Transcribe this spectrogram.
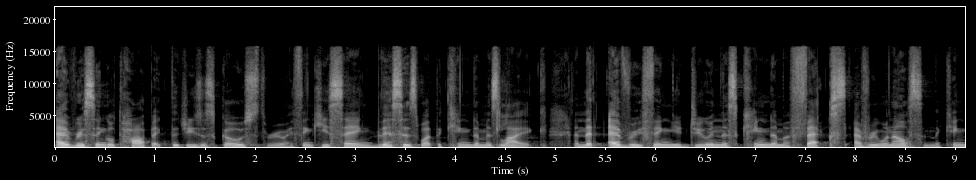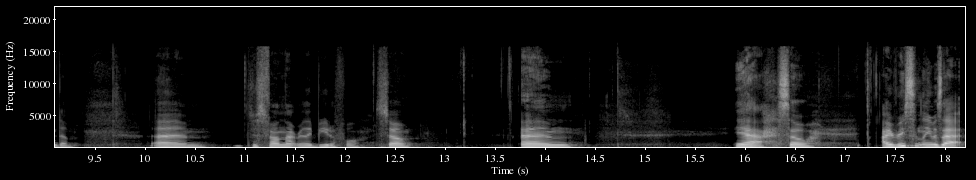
every single topic that Jesus goes through, I think he's saying this is what the kingdom is like, and that everything you do in this kingdom affects everyone else in the kingdom. Um, just found that really beautiful. So, um, yeah, so I recently was at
